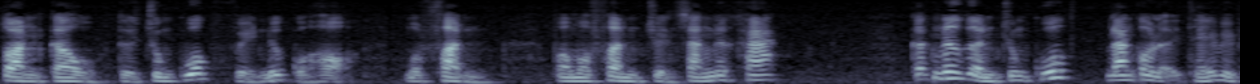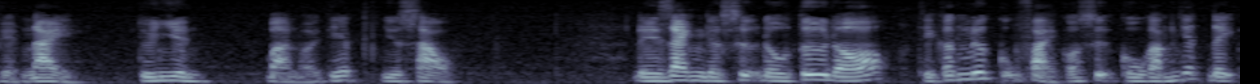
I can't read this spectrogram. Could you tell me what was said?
toàn cầu từ Trung Quốc về nước của họ một phần và một phần chuyển sang nước khác. Các nước gần Trung Quốc đang có lợi thế về việc này, tuy nhiên bà nói tiếp như sau. Để giành được sự đầu tư đó thì các nước cũng phải có sự cố gắng nhất định.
